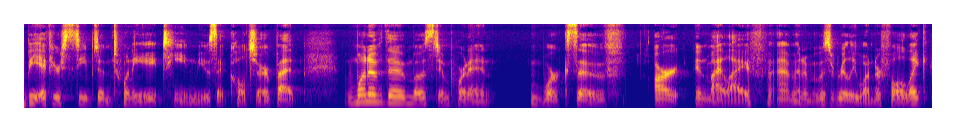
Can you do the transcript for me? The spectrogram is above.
be if you're steeped in 2018 music culture, but one of the most important works of art in my life um, and it was really wonderful like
